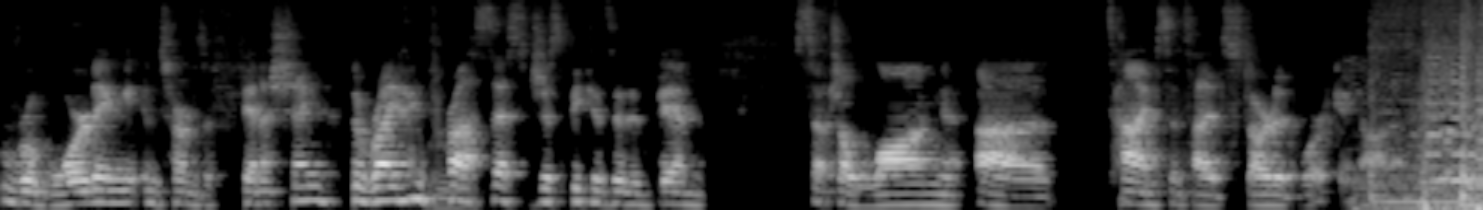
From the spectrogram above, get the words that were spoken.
rewarding in terms of finishing the writing Mm. process, just because it had been such a long uh, time since I had started working on it.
